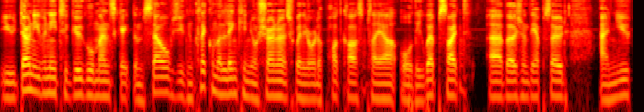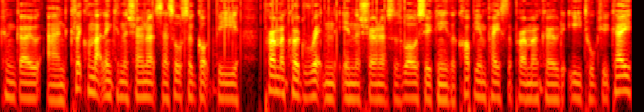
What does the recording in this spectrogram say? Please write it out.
You don't even need to Google Manscaped themselves. You can click on the link in your show notes, whether you're on a podcast player or the website uh, version of the episode, and you can go and click on that link in the show notes. There's also got the promo code written in the show notes as well, so you can either copy and paste the promo code ETALKUK,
